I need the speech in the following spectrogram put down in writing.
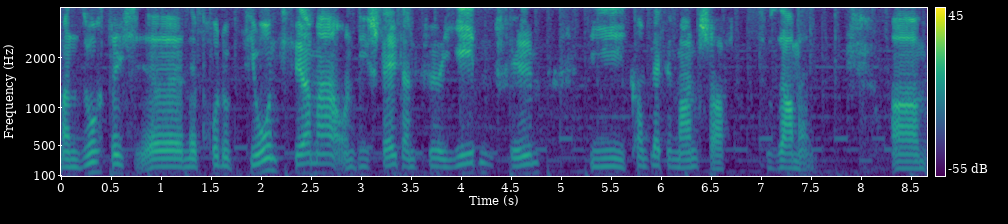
Man sucht sich äh, eine Produktionsfirma und die stellt dann für jeden Film die komplette Mannschaft zusammen. Ähm,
